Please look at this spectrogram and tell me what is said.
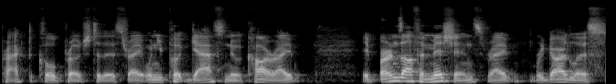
practical approach to this, right? When you put gas into a car, right, it burns off emissions, right? Regardless,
